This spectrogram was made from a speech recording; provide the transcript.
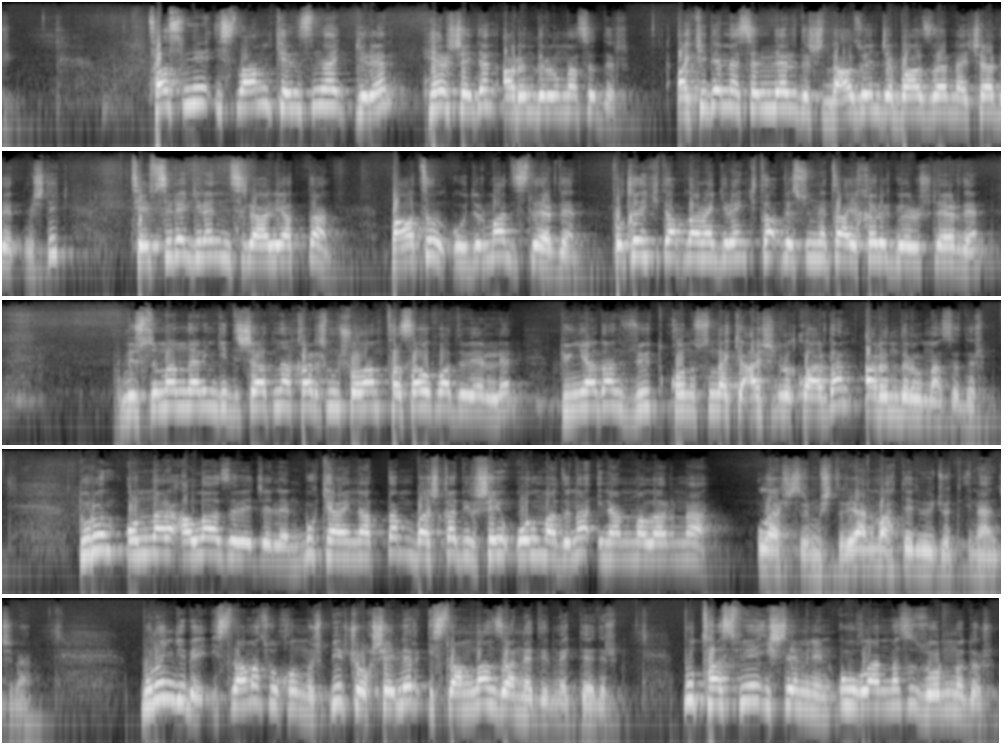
Tasfiye, İslam'ın kendisine giren her şeyden arındırılmasıdır. Akide meseleleri dışında az önce bazılarına işaret etmiştik. Tefsire giren İsrailiyattan, batıl, uydurma hadislerden, fıkıh kitaplarına giren kitap ve sünnete aykırı görüşlerden, Müslümanların gidişatına karışmış olan tasavvuf adı verilen dünyadan züht konusundaki aşırılıklardan arındırılmasıdır. Durum onları Allah Azze ve Celle'nin bu kainattan başka bir şey olmadığına inanmalarına ulaştırmıştır. Yani vahdet vücut inancına. Bunun gibi İslam'a sokulmuş birçok şeyler İslam'dan zannedilmektedir. Bu tasfiye işleminin uygulanması zorunludur.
